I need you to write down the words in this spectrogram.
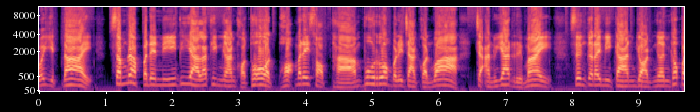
ว่าหยิบได้ สำหรับประเด็นนี้พี่ยาและทีมงานขอโทษ เพราะไม่ได้สอบถามผู้ร่วมบริจาคก่อนว่าจะอนุญาตหรือไม่ ซึ่งก็ได้มีการหยอดเงินเข้าไป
